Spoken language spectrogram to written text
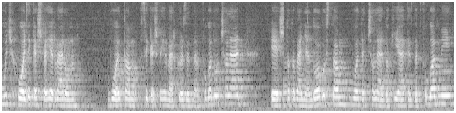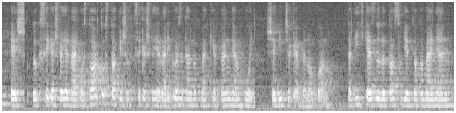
úgy, hogy Székesfehérváron voltam Székesfehérvár körzetben fogadó család, és Tatabányán dolgoztam, volt egy család, aki elkezdett fogadni, és ők Székesfehérvárhoz tartoztak, és a Székesfehérvári körzetelnök megkért engem, hogy segítsek ebben abban. Tehát így kezdődött az, hogy én Tatabányán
